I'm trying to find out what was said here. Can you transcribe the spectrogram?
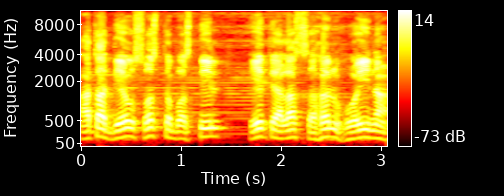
आता देव स्वस्थ बसतील हे त्याला सहन होईना.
